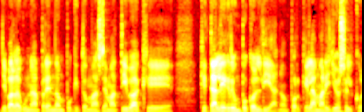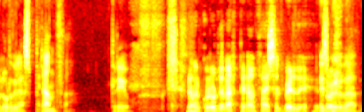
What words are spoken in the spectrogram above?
llevar alguna prenda un poquito más llamativa que, que te alegre un poco el día, ¿no? Porque el amarillo es el color de la esperanza, creo. No, el color de la esperanza es el verde. es verdad.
